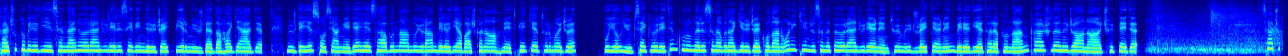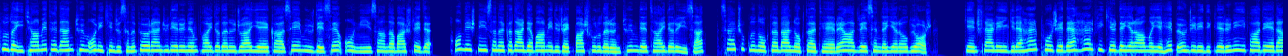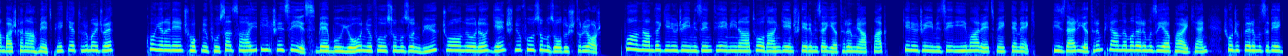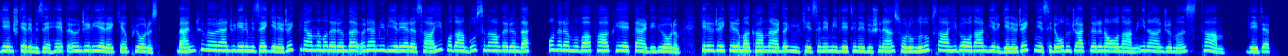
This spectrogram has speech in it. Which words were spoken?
Selçuklu Belediyesi'nden öğrencileri sevindirecek bir müjde daha geldi. Müjdeyi sosyal medya hesabından duyuran Belediye Başkanı Ahmet Pek Yatırmacı, bu yıl yüksek öğretim kurumları sınavına girecek olan 12. sınıf öğrencilerinin tüm ücretlerinin belediye tarafından karşılanacağını açıkladı. Selçuklu'da ikamet eden tüm 12. sınıf öğrencilerinin faydalanacağı YKS müjdesi 10 Nisan'da başladı. 15 Nisan'a kadar devam edecek başvuruların tüm detayları ise selçuklu.bel.tr adresinde yer alıyor. Gençlerle ilgili her projede, her fikirde yer almayı hep öncelediklerini ifade eden Başkan Ahmet Pek Yatırmacı, Konya'nın en çok nüfusa sahip ilçesiyiz ve bu yoğun nüfusumuzun büyük çoğunluğunu genç nüfusumuz oluşturuyor. Bu anlamda geleceğimizin teminatı olan gençlerimize yatırım yapmak, geleceğimizi imar etmek demek. Bizler yatırım planlamalarımızı yaparken çocuklarımızı ve gençlerimizi hep önceleyerek yapıyoruz. Ben tüm öğrencilerimize gelecek planlamalarında önemli bir yere sahip olan bu sınavlarında onlara muvaffakiyetler diliyorum. Gelecekleri makamlarda ülkesine, milletine düşünen sorumluluk sahibi olan bir gelecek nesili olacaklarına olan inancımız tam, dedi.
